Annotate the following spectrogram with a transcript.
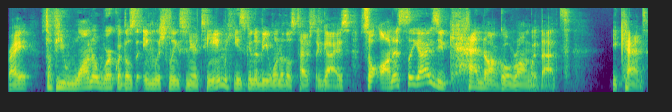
Right? So if you want to work with those English links in your team, he's going to be one of those types of guys. So honestly, guys, you cannot go wrong with that. You can't.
